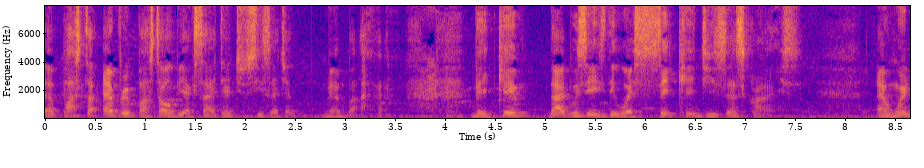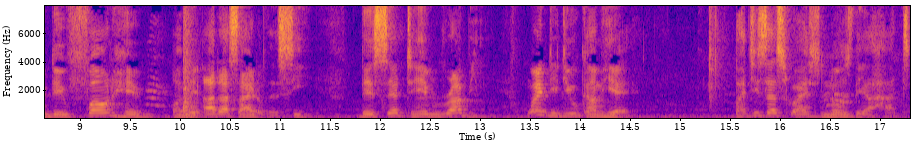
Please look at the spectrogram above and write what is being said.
a pastor, every pastor will be excited to see such a member. they came, Bible says they were seeking Jesus Christ. And when they found him on the other side of the sea, they said to him, Rabbi, when did you come here? But Jesus Christ knows their heart.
